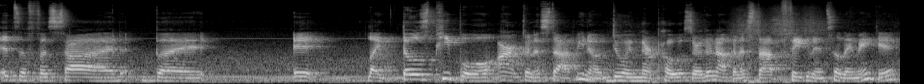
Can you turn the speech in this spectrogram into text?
it's a facade, but it like those people aren't going to stop you know doing their posts or they're not going to stop faking it until they make it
